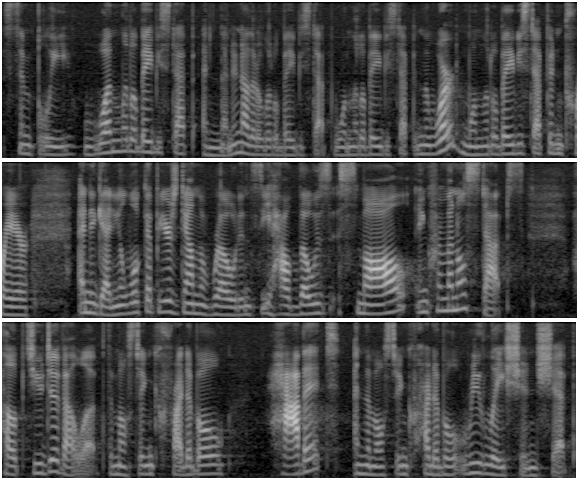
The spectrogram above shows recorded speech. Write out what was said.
simply one little baby step and then another little baby step, one little baby step in the word, one little baby step in prayer. And again, you'll look up years down the road and see how those small incremental steps helped you develop the most incredible habit and the most incredible relationship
